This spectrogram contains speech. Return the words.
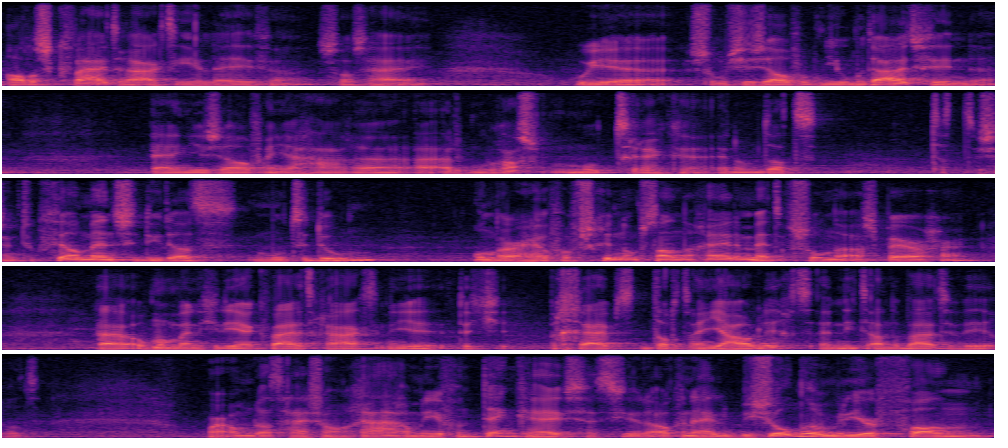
alles kwijtraakt in je leven, zoals hij, hoe je soms jezelf opnieuw moet uitvinden en jezelf en je haren uit het moeras moet trekken. En omdat dat, er zijn natuurlijk veel mensen die dat moeten doen, onder heel veel verschillende omstandigheden, met of zonder Asperger. Uh, op het moment dat je die aan kwijtraakt en je, dat je begrijpt dat het aan jou ligt en niet aan de buitenwereld. Maar omdat hij zo'n rare manier van denken heeft, heeft hij ook een hele bijzondere manier van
